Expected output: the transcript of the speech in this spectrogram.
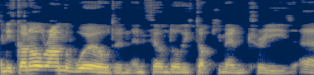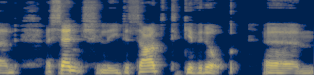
And he's gone all around the world and, and filmed all these documentaries, and essentially decided to give it up. Um,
